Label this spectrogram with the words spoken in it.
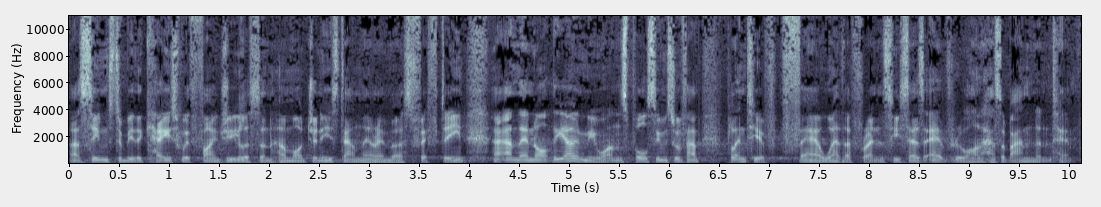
That seems to be the case with Phygelus and Hermogenes down there in verse 15. And they're not the only ones. Paul seems to have had plenty of fair weather friends. He says everyone has abandoned him.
